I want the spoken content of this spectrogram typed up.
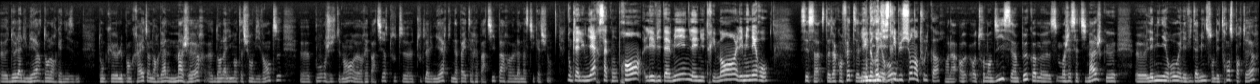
euh, de la lumière dans l'organisme. Donc euh, le pancréas est un organe majeur euh, dans l'alimentation vivante pour justement répartir toute, toute la lumière qui n'a pas été répartie par la mastication. Donc la lumière, ça comprend les vitamines, les nutriments, les minéraux. C'est ça, c'est-à-dire qu'en fait, il y a une redistribution dans tout le corps. Voilà, autrement dit, c'est un peu comme euh, moi j'ai cette image que euh, les minéraux et les vitamines sont des transporteurs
